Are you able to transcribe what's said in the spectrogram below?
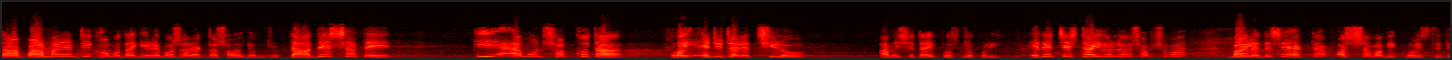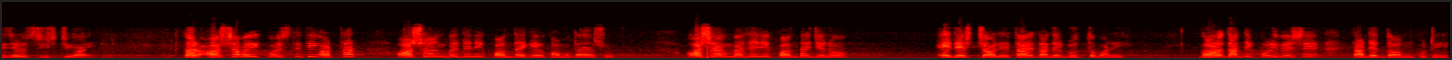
তারা পার্মানেন্টলি ক্ষমতায় গেড়ে বসার একটা ষড়যন্ত্র। তাদের সাথে কি এমন সক্ষতা ওই এডিটরের ছিল, আমি সেটাই প্রশ্ন করি। এদের চেষ্টাই হলো সবসময় বাংলাদেশে একটা অস্বাভাবিক পরিস্থিতি যেন সৃষ্টি হয়। কারণ অস্বাভাবিক পরিস্থিতি অর্থাৎ অসাংবিধানিক পন্থায় কেউ ক্ষমতায় আসুক। অসাংবিধানিক পন্থায় যেন এই দেশ চলে, তাহলে তাদের গুরুত্ব বাড়ে। গণতান্ত্রিক পরিবেশে তাদের দম ঘুটে।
